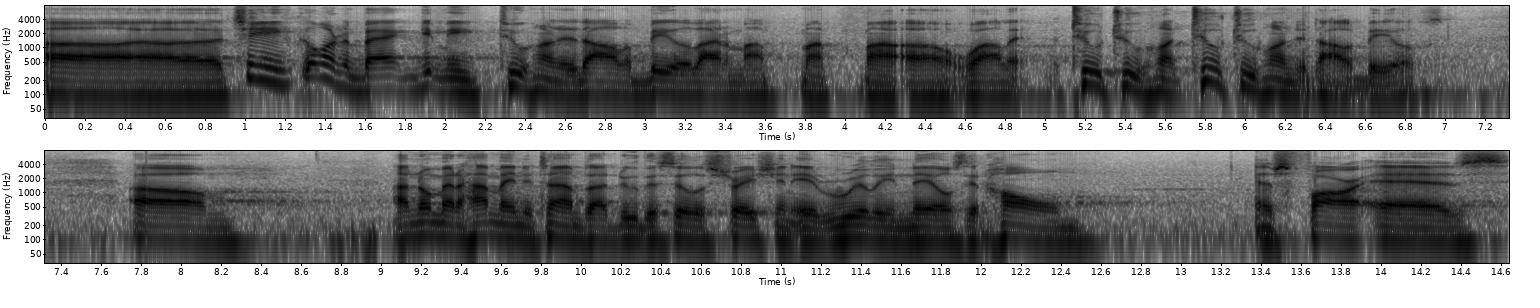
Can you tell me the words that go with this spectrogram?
Uh, Chief, go in the back, and get me $200 bill out of my, my, my uh, wallet. Two, two, hun- $200 bills. Um, I no matter how many times I do this illustration, it really nails it home as far as,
